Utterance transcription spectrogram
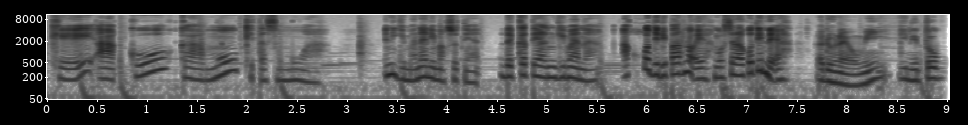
Oke, aku, kamu, kita semua. Ini gimana nih maksudnya? Deket yang gimana? Aku kok jadi parno ya? Gak usah nakutin deh ya. Aduh Naomi, ini tuh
